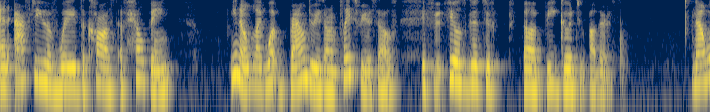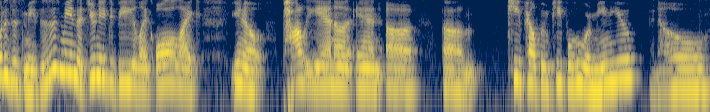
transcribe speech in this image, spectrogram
And after you have weighed the cost of helping, you know, like what boundaries are in place for yourself, if it feels good to uh, be good to others. Now, what does this mean? Does this mean that you need to be like all like, you know, Pollyanna and uh, um, keep helping people who are mean to you? No,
